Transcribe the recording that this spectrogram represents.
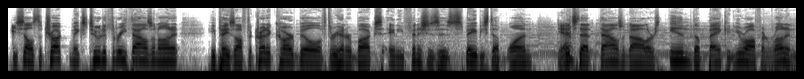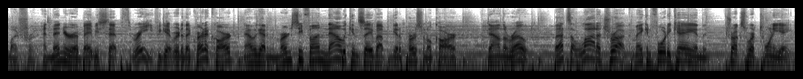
He sells the truck, makes two to three thousand on it. He pays off the credit card bill of three hundred bucks, and he finishes his baby step one. Yeah. Gets that thousand dollars in the bank, and you're off and running, my friend. And then you're a baby step three. If you get rid of the credit card, now we got an emergency fund. Now we can save up and get a personal car down the road. But that's a lot of truck making 40k, and the truck's worth 28.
